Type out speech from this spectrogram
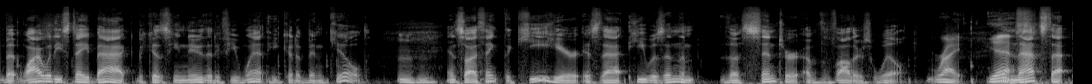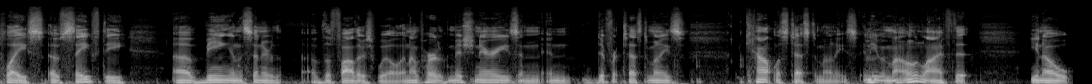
but why would he stay back? Because he knew that if he went, he could have been killed. Mm-hmm. And so I think the key here is that he was in the the center of the Father's will, Right. Yes. and that's that place of safety of being in the center of the Father's will. And I've heard of missionaries and and different testimonies, countless testimonies, and even my mm-hmm. own life that, you know,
